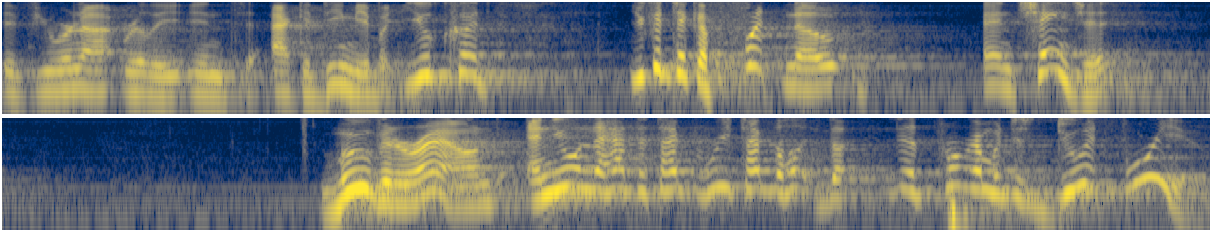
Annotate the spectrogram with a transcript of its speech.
if you were not really into academia, but you could, you could take a footnote and change it, move it around, and you wouldn't have to type, retype the whole, the, the program would just do it for you.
